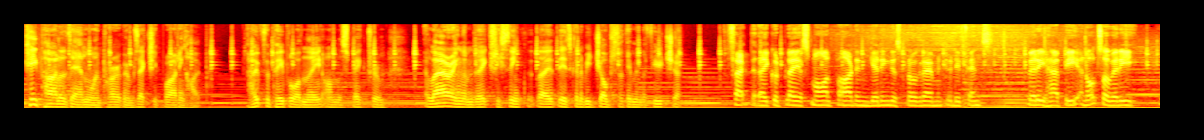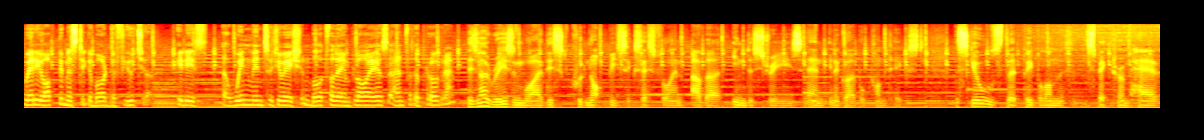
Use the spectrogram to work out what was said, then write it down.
Key part of the Dandelion program is actually providing hope. Hope for people on the on the spectrum, allowing them to actually think that they, there's going to be jobs for them in the future. The fact that I could play a small part in getting this program into defence, very happy and also very very optimistic about the future. It is a win-win situation both for the employers and for the program. There's no reason why this could not be successful in other industries and in a global context. The skills that people on the spectrum have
